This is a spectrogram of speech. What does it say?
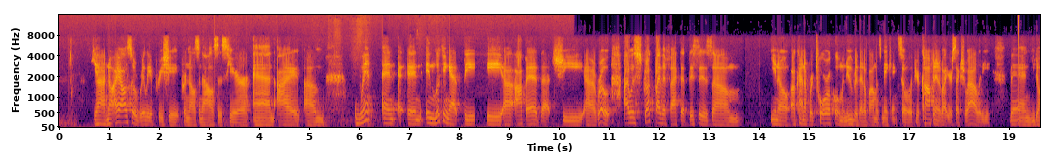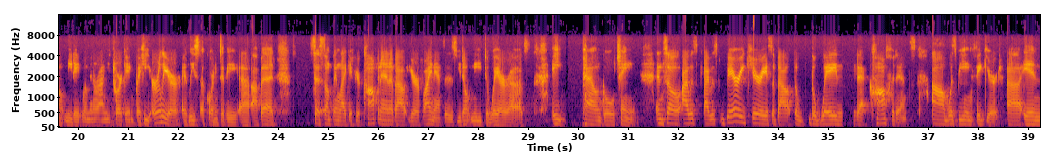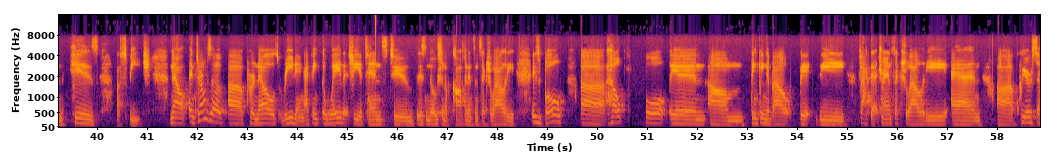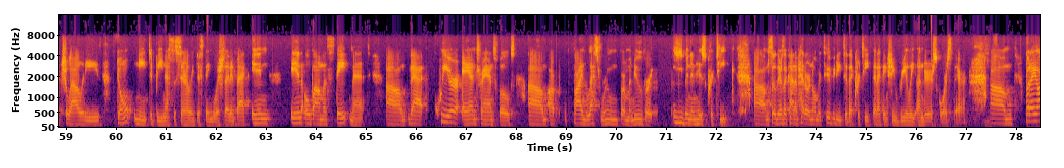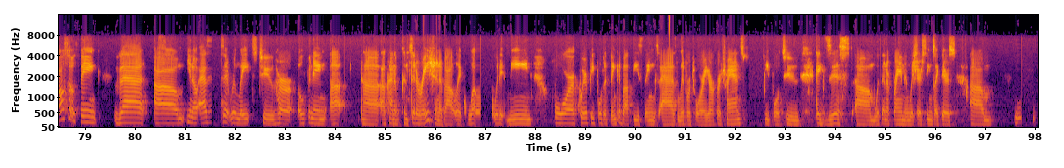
Yeah, no, I also really appreciate Purnell's analysis here. And I um, went and, and in looking at the the uh, op-ed that she uh, wrote, I was struck by the fact that this is, um, you know, a kind of rhetorical maneuver that Obama's making. So if you're confident about your sexuality, then you don't need eight women around you twerking. But he earlier, at least according to the uh, op-ed, says something like, if you're confident about your finances, you don't need to wear a eight pound gold chain. And so I was I was very curious about the the way that confidence um, was being figured uh, in his uh, speech. Now, in terms of uh, Purnell's reading, I think the way that she attends to this notion of confidence and sexuality is both uh, in um, thinking about the the fact that transsexuality and uh, queer sexualities don't need to be necessarily distinguished. That in fact, in in Obama's statement, um, that queer and trans folks um, are, find less room for maneuver even in his critique. Um, so there's a kind of heteronormativity to that critique that I think she really underscores there. Um, but I also think that um, you know as it relates to her opening up uh, a kind of consideration about like what would it mean for queer people to think about these things as liberatory or for trans people to exist um, within a frame in which there seems like there's um,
